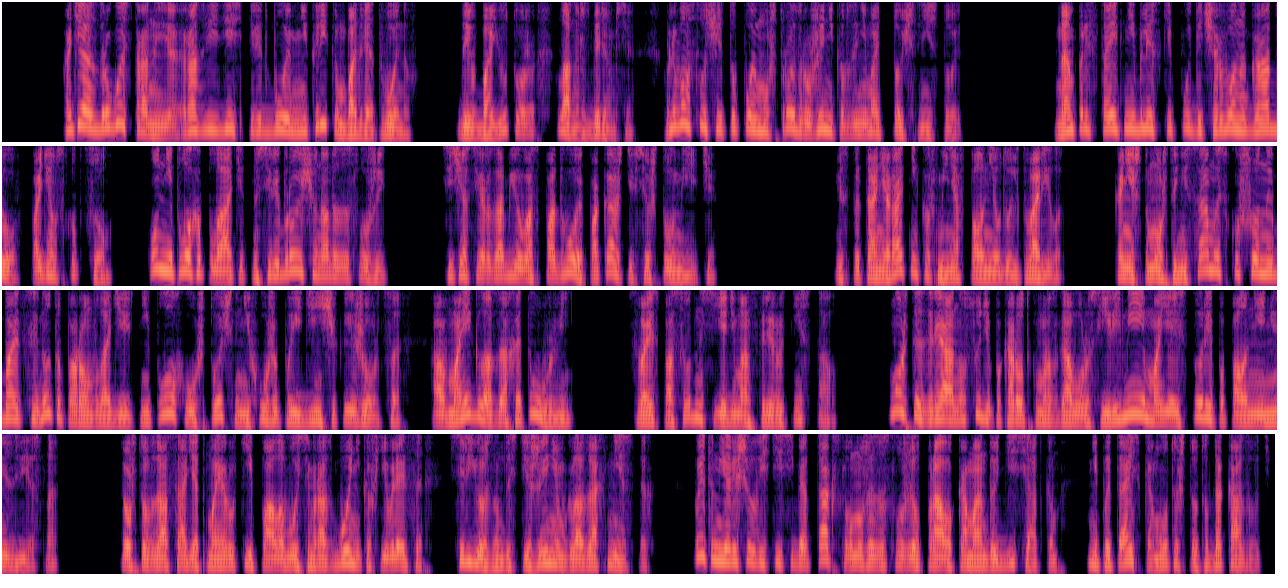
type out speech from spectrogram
Хотя, с другой стороны, разве здесь перед боем не криком бодрят воинов? Да и в бою тоже. Ладно, разберемся. В любом случае, тупой муштрой дружинников занимать точно не стоит. Нам предстоит неблизкий путь до червоных городов. Пойдем с купцом. Он неплохо платит, но серебро еще надо заслужить. Сейчас я разобью вас по двое, покажете все, что умеете. Испытание ратников меня вполне удовлетворило. Конечно, может и не самые искушенные бойцы, но топором владеют неплохо, уж точно не хуже поединщика и жорца, а в моих глазах это уровень. Свои способности я демонстрировать не стал. Может и зря, но судя по короткому разговору с Еремеем, моя история пополнению известна. То, что в засаде от моей руки пало восемь разбойников, является серьезным достижением в глазах местных, Поэтому я решил вести себя так, словно уже заслужил право командовать десятком, не пытаясь кому-то что-то доказывать.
